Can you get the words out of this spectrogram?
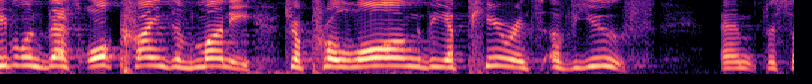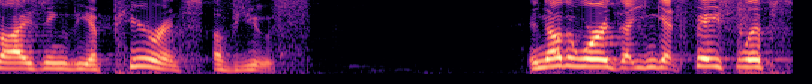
People invest all kinds of money to prolong the appearance of youth, emphasizing the appearance of youth. In other words, you can get facelifts,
